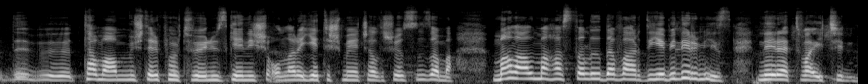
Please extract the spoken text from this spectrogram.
de, e, tamam müşteri portföyünüz geniş, onlara yetişmeye çalışıyorsunuz ama mal alma hastalığı da var diyebilir miyiz Neretva için?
